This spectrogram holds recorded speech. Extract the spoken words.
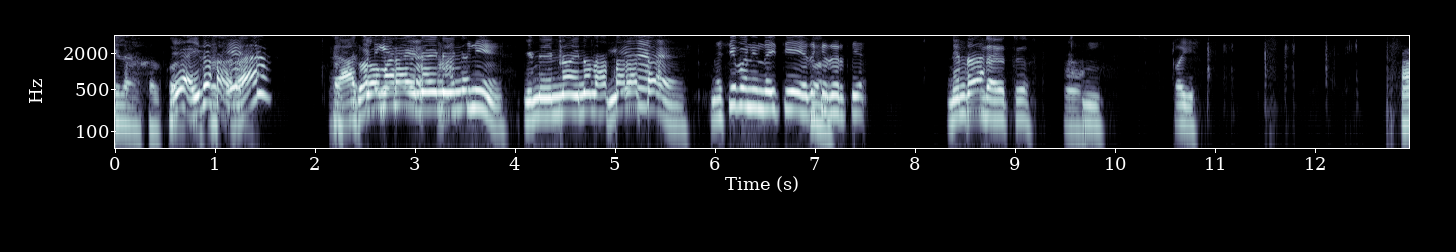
ಇಲ್ಲ ಸ್ವಲ್ಪ ಏ ಐದ ಸಾವಿರ? ಯಾಚೋ ಮರ ಇನ್ನ ಇನ್ನ ಇನ್ನೊಂದ್ ಹತ್ತು ಸಾವಿರ ಹಚ್ಚ ನಸೀಬ ನಿಂದ ಐತಿ ಎದಕ್ ಎದರ್ತಿ ನಿಂದ? ಐವತ್ತು. ಹ್ಮ್. ಹೋಗಿ. ಹಾ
